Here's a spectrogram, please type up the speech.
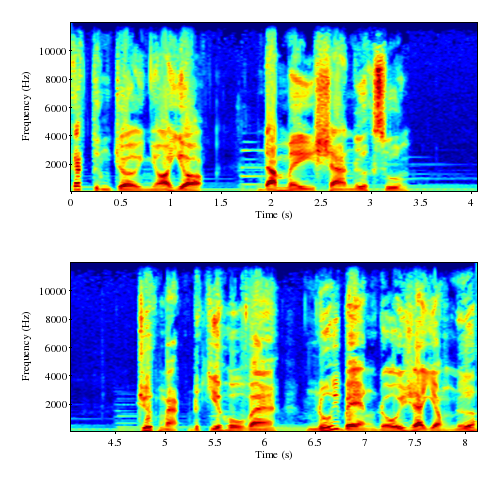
các từng trời nhỏ giọt, đám mây sa nước xuống Trước mặt Đức Giê-hô-va, núi bèn đổi ra dòng nước,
